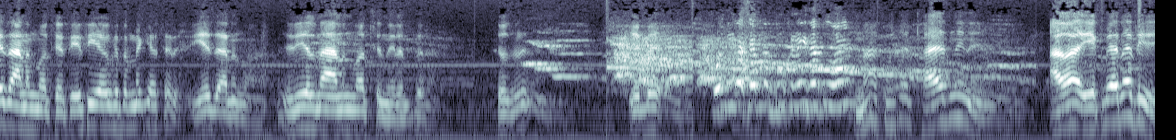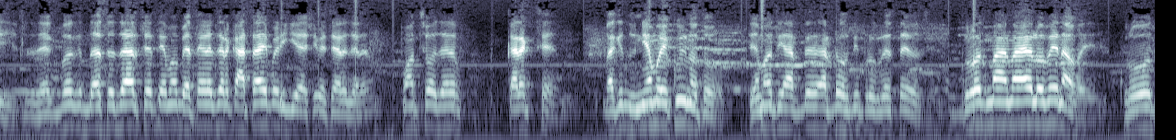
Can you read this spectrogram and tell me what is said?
એ જ આનંદમાં છે. તેથી એવું કે તમને કે છે એ જ આનંદમાં. રિયલ ના આનંદમાં છે નિરંતર? એટલે કોઈ દિવસ એમને દુઃખ નહીં થતું હોય? ના કોઈ થાય જ નહીં ને. આવા એક બે નથી. લગભગ દસ હજાર છે તેમાં બે ત્રણ હજાર કાચા પડી ગયા છે બે ચાર હજાર. પાંચ છ હજાર કરેક્ટ છે. બાકી દુનિયામાં એકુય નતો તેમાંથી આટલો આટલો સુધી પ્રોગ્રેસ થયો છે. ક્રોધ માન માયા લોભે ના હોય. ક્રોધ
